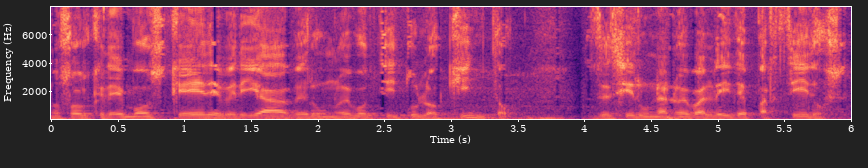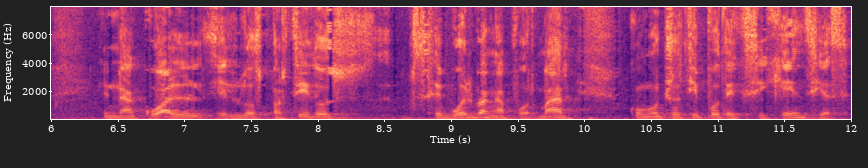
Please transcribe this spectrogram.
Nosotros creemos que debería haber un nuevo título quinto, es decir, una nueva ley de partidos, en la cual eh, los partidos se vuelvan a formar con otro tipo de exigencias.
